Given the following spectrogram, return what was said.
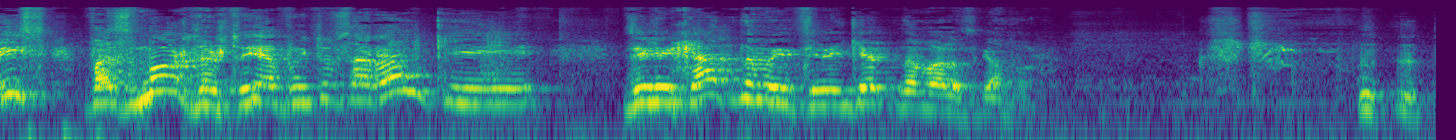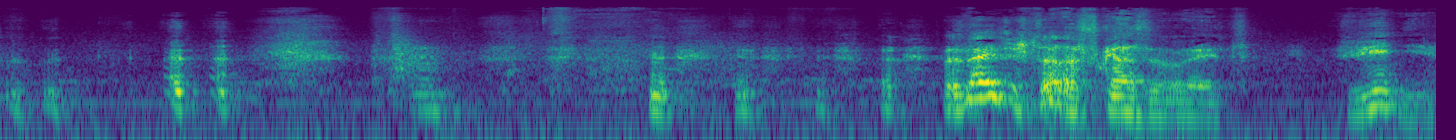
Есть, возможно, что я выйду за рамки деликатного интеллигентного разговора. Вы знаете, что рассказывает в Вене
